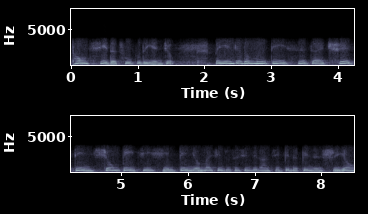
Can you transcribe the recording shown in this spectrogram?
通气的初步的研究。本研究的目的是在确定胸壁畸形并有慢性阻塞性肺脏疾病的病人使用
